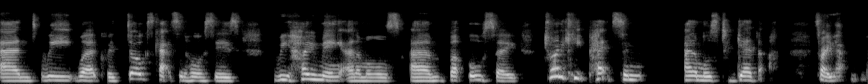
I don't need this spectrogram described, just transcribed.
and we work with dogs, cats, and horses, rehoming animals, um, but also trying to keep pets and animals together. Sorry,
